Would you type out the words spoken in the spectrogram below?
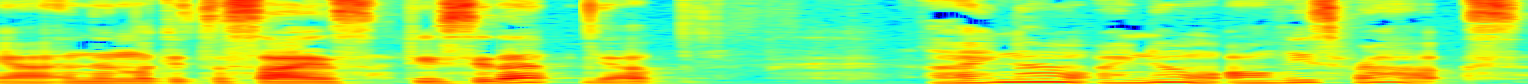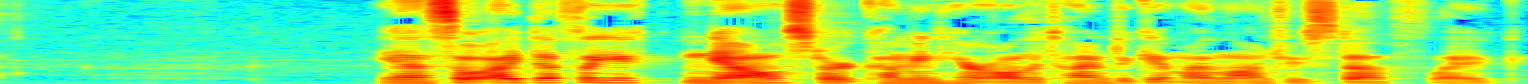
Yeah, and then look at the size. Do you see that? Yep. I know, I know. All these rocks. Yeah, so I definitely now start coming here all the time to get my laundry stuff. Like,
